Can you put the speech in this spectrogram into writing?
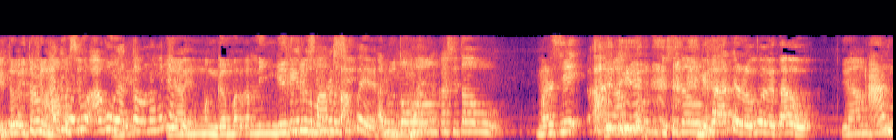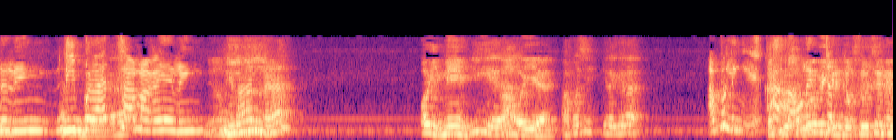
itu itu film aduh, apa sih? Aduh, aku nggak tahu namanya apa Yang ya. menggambarkan linggir itu film apa sih? apa ya? Aduh, tolong kasih tahu. Mana sih? Ya ampun, kasih tahu. Enggak ada loh, gua enggak tahu. Ya ampun. Ada link dibaca makanya link. Ya Di mana? Oh ini. Iya. Oh iya. Apa sih kira-kira? Apa link? Kasih tahu link. bikin jokes lucu nih.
